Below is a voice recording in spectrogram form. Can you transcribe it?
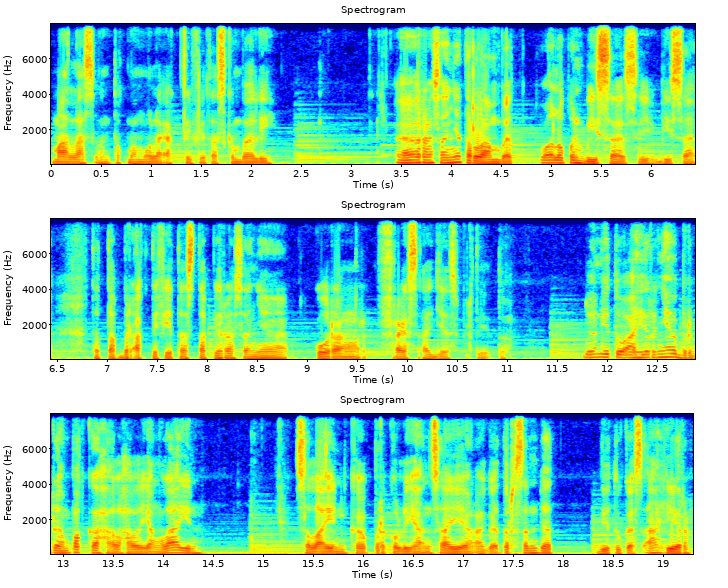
malas untuk memulai aktivitas kembali. Eh, rasanya terlambat, walaupun bisa sih, bisa tetap beraktivitas, tapi rasanya kurang fresh aja seperti itu. Dan itu akhirnya berdampak ke hal-hal yang lain. Selain ke perkuliahan saya yang agak tersendat di tugas akhir,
